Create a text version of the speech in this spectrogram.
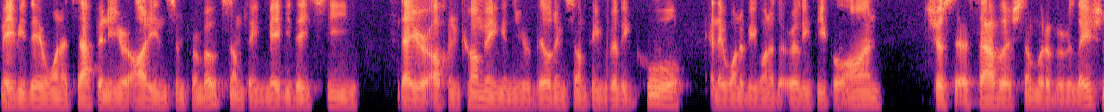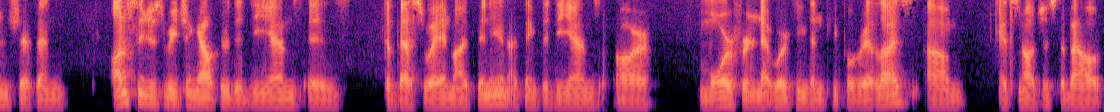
Maybe they want to tap into your audience and promote something. Maybe they see that you're up and coming and you're building something really cool and they want to be one of the early people on just to establish somewhat of a relationship. And honestly, just reaching out through the DMs is the best way, in my opinion. I think the DMs are more for networking than people realize. Um, it's not just about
